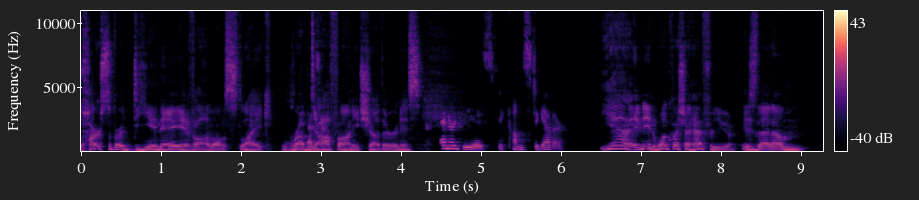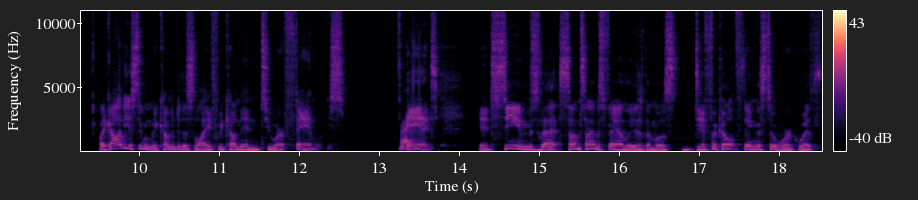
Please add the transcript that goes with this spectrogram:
parts of our DNA have almost like rubbed That's off on each other, and it's Energy is it comes together. yeah. And, and one question I have for you is that um, like obviously when we come into this life, we come into our families, Right. and it seems that sometimes families are the most difficult things to work with.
